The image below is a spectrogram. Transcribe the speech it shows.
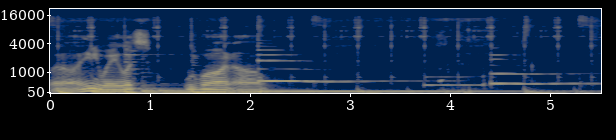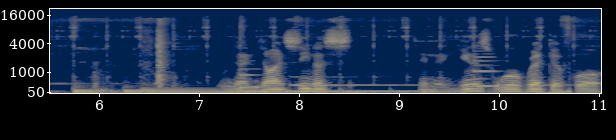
But uh, anyway let's move on um got John Cena's in the Guinness World Record for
